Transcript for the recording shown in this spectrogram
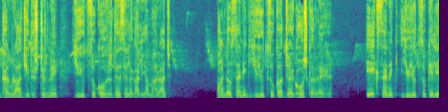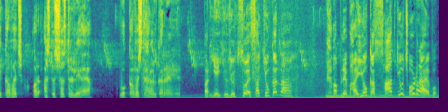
धर्मराज युधिष्ठिर ने युयुत्सु को हृदय से लगा लिया महाराज। पांडव सैनिक युयुत्सु का जयघोष कर रहे हैं। एक सैनिक युयुत्सु के लिए कवच और अस्त्र शस्त्र ले आया। वो कवच धारण कर रहे हैं। पर ये युयुत्सु ऐसा क्यों कर रहा है? अपने भाइयों का साथ क्यों छोड़ रहा है वो?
